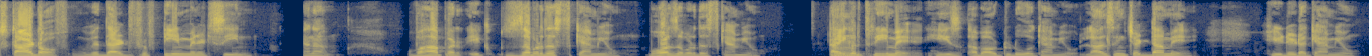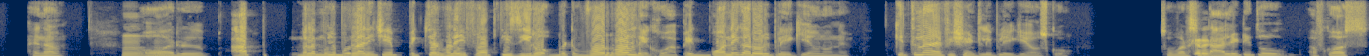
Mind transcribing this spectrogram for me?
start off with that 15 minute scene है ना? वहाँ पर एक ज़बरदस्त कैमियो बहुत ज़बरदस्त कैमियो टाइगर थ्री में he is about to do a cameo Lal Singh Chaddha में ही डिड अ कैमियो है ना? हम्म हम्म। और आप मतलब मुझे बोलना नहीं चाहिए पिक्चर भले ही फ्लॉप थी ज़ीरो बट वो रोल देखो आप। एक बॉने का रोल प्ले किया उन्होंने। कितना एफिशिएंटली प्ले किया उसको। सो वर्सेटैलिटी तो ऑफ़ कोर्स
